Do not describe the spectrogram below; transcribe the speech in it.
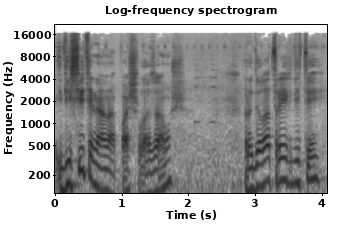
И действительно она пошла замуж, родила троих детей –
